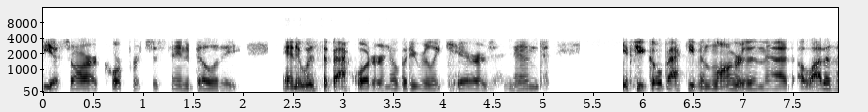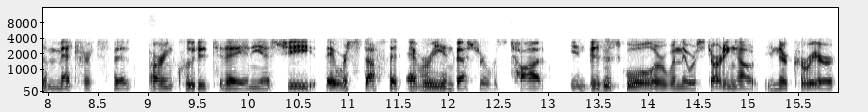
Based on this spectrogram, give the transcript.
CSR, Corporate Sustainability, and it was the backwater. Nobody really cared. And if you go back even longer than that, a lot of the metrics that are included today in ESG, they were stuff that every investor was taught in business school or when they were starting out in their career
